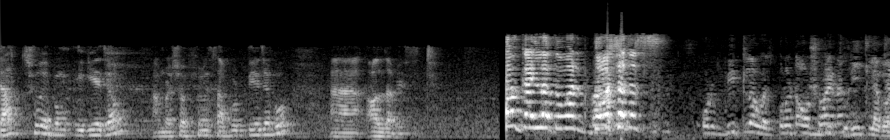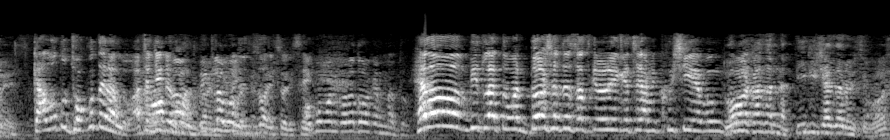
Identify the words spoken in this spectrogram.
যাচ্ছ এবং এগিয়ে যাও। আমরা সবসময় সাপোর্ট দিয়ে যাব। অল দ্য বেস্ট তোমার দশ হাজার ওর বিটলা বয়স পুরোটা অসহায় না? বিটলা বয়স। কালো তো জগতের আলো। আচ্ছা বিটলা বয়স সরি সরি অপমান করা দরকার না তো। হ্যালো বিটলা তোমার দশ হাজার সাবস্ক্রাইবার হয়ে গেছে আমি খুশি এবং না হয়েছে বস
